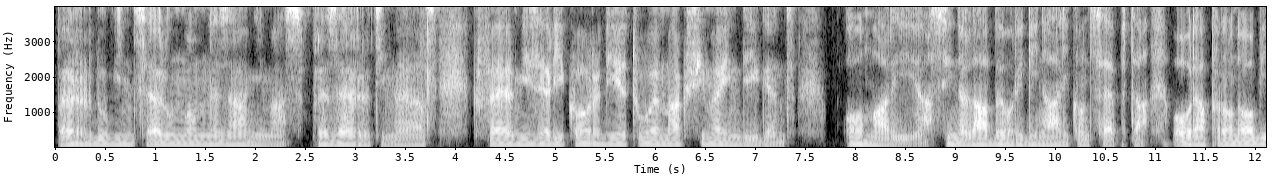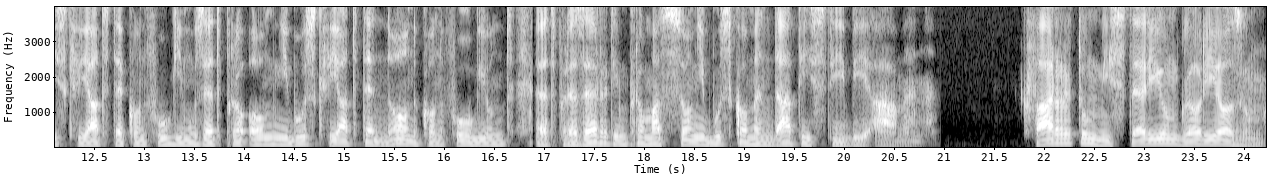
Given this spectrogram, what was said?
perdug in celum omnes animas, preserti meas, quae misericordiae tue maxime indigent. O Maria, sine labe originali concepta, ora pro nobis quiat te confugimus et pro omnibus quiat te non confugiunt, et presertim pro massonibus commendatis tibi. Amen. Quartum mysterium gloriosum.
